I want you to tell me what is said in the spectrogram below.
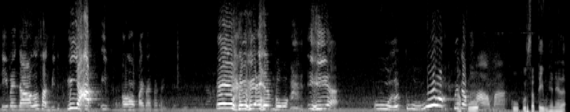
ทีเป็นดาวรถสั่นบินมึงอยากอีกเอาเอาไปไปไปไปเอ้ยไอ้แลมโบไอ้เหี้ยอู้รถกูเพิ่งจะพามา กูกูสตรีมแค่นี้แหละ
